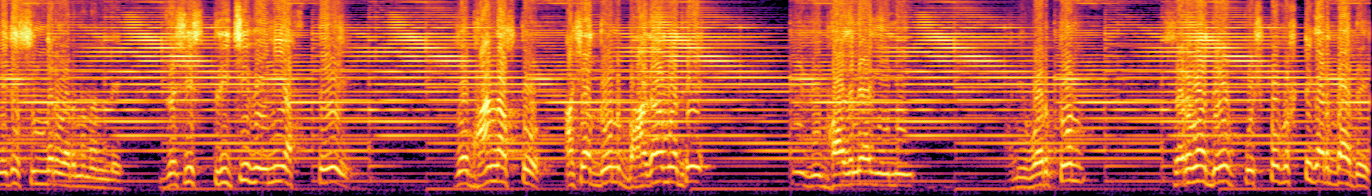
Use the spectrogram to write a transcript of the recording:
याचं सुंदर वर्णन आणले जशी स्त्रीची वेणी असते जो भांग असतो अशा दोन भागामध्ये ती विभागल्या गेली. आणि वरतून सर्व देव पुष्पवृष्टी करतात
